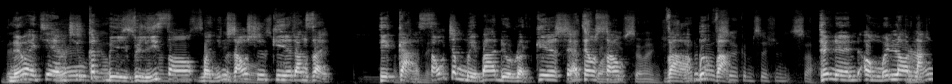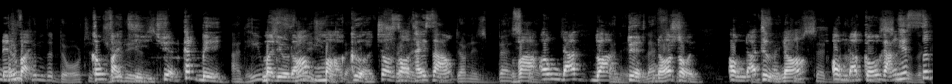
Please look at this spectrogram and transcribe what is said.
Nếu anh chị em chịu cắt bì vì lý do mà những giáo sư kia đang dạy, thì cả 613 điều luật kia sẽ theo sau và bước vào. Thế nên ông mới lo lắng đến vậy. Không phải chỉ chuyện cắt bì, mà điều đó mở cửa cho do Thái giáo. Và ông đã đoạn tuyệt nó rồi. Ông đã thử nó, ông đã cố gắng hết sức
